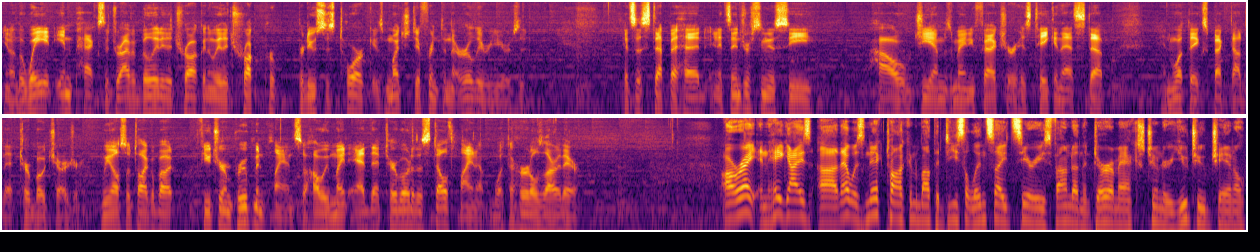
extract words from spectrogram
you know, the way it impacts the drivability of the truck and the way the truck pr- produces torque is much different than the earlier years. It, it's a step ahead, and it's interesting to see how GM's manufacturer has taken that step and what they expect out of that turbocharger. We also talk about future improvement plans, so how we might add that turbo to the Stealth lineup, what the hurdles are there. All right, and hey guys, uh, that was Nick talking about the Diesel Insight series found on the Duramax Tuner YouTube channel.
